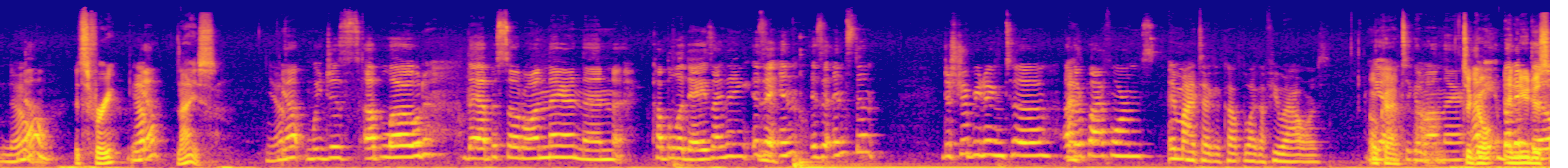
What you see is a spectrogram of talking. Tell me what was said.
no? No. It's free. Yep. Yep. Nice. Yep. Yep. We just upload the episode on there, and then a couple of days, I think. Is it in? Is it instant distributing to other I- platforms? It might take a couple, like a few hours. Yeah, Okay. to go on there. To I go mean, but and it you just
